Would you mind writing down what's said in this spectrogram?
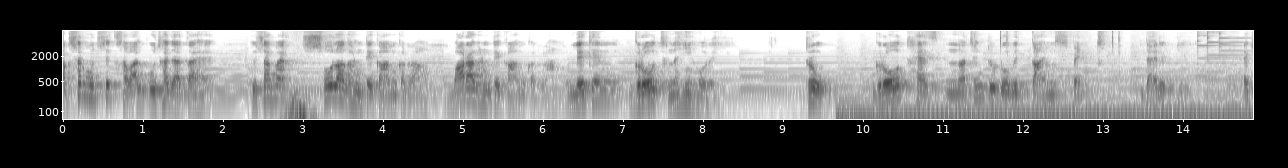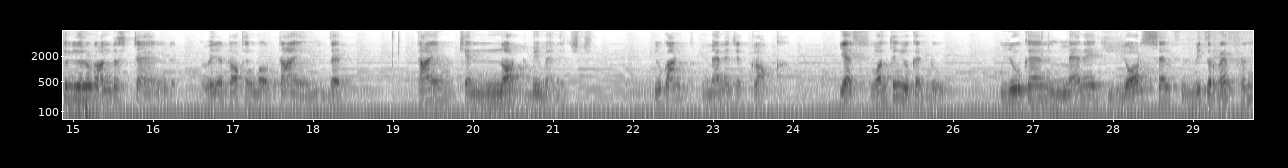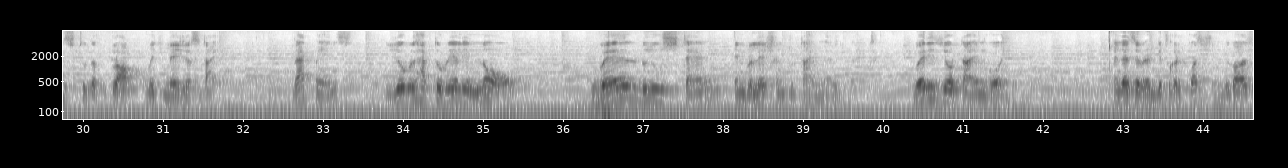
अक्सर मुझसे एक सवाल पूछा जाता है कि साहब, मैं 16 घंटे काम कर रहा हूँ 12 घंटे काम कर रहा हूँ, लेकिन ग्रोथ नहीं हो रही। True growth has nothing to do with time spent directly actually you loo to understand when you talking about time that time can not be manage you can't manage a clock yes one thing you can do you can manage yourself with reference to the clock which measures time. That means you will have to really know where do you stand in relation to time management. Where is your time going? And that's a very difficult question because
